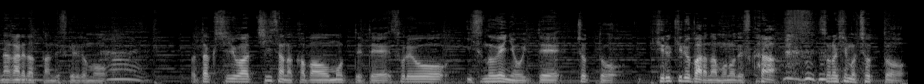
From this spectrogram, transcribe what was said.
流れだったんですけれども、はい。私は小さなカバンを持っててそれを椅子の上に置いてちょっとキュルキュルバラなものですから その日もちょっと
